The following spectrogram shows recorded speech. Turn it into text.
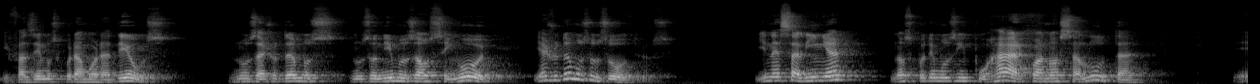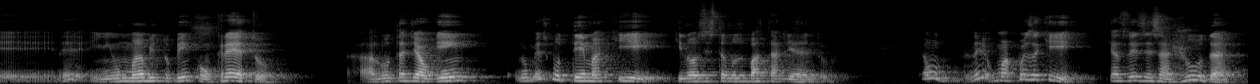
e fazemos por amor a Deus, nos ajudamos, nos unimos ao Senhor e ajudamos os outros. E nessa linha, nós podemos empurrar com a nossa luta, eh, né, em um âmbito bem concreto, a luta de alguém no mesmo tema que, que nós estamos batalhando. Então, né, uma coisa que que às vezes ajuda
